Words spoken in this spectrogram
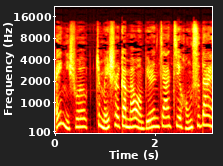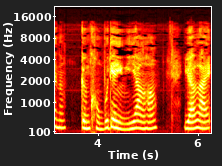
哎，你说这没事干嘛往别人家系红丝带呢？跟恐怖电影一样哈。原来，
